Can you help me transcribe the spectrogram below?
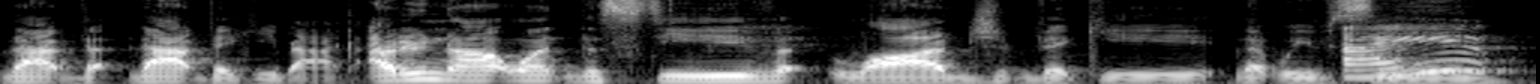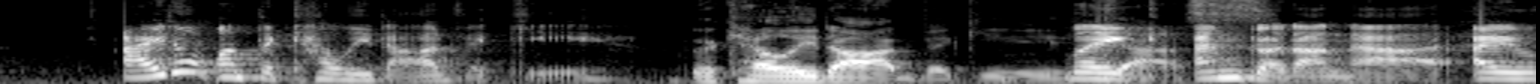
that that Vicki back. I do not want the Steve Lodge Vicki that we've seen. I I don't want the Kelly Dodd Vicki. the Kelly Dodd Vicki. Like yes. I'm good on that. I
